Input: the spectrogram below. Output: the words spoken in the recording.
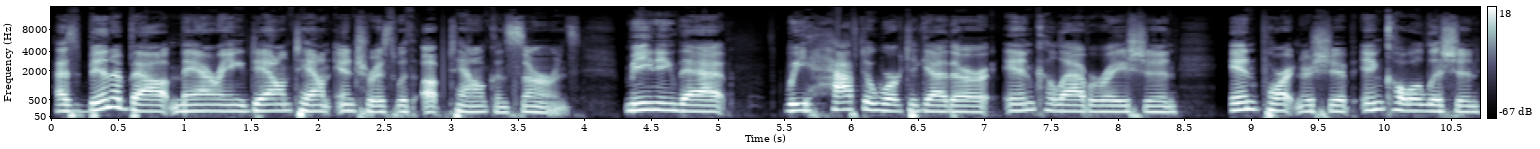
has been about marrying downtown interests with uptown concerns, meaning that we have to work together in collaboration in partnership, in coalition,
